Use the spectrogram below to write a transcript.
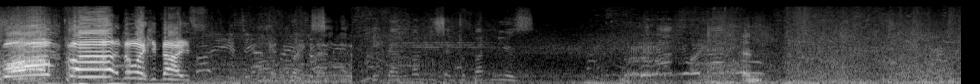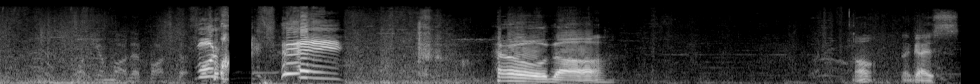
Bomba! No way, he dies! Get pregnant. He does not listen to bad news. And Fuck your mother, bastard. For f***'s sake! hell no. Oh, that guy's.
